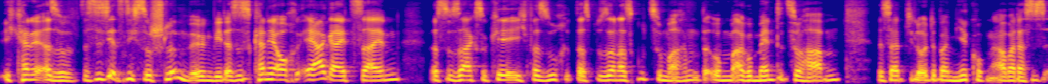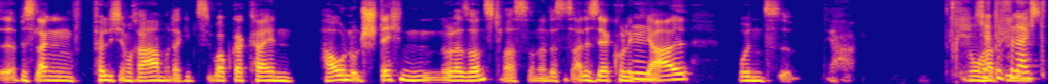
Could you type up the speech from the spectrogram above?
ich kann ja, also das ist jetzt nicht so schlimm irgendwie. Das ist, kann ja auch Ehrgeiz sein, dass du sagst, okay, ich versuche das besonders gut zu machen, um Argumente zu haben, weshalb die Leute bei mir gucken. Aber das ist äh, bislang völlig im Rahmen und da gibt es überhaupt gar kein Hauen und Stechen oder sonst was, sondern das ist alles sehr kollegial und äh, ja. no Ich hätte vielleicht,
